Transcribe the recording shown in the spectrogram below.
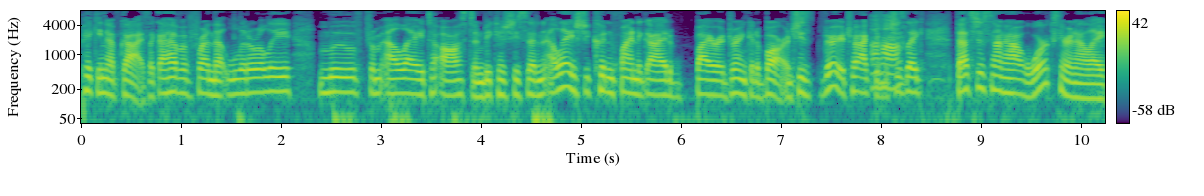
picking up guys. Like I have a friend that literally moved from LA to Austin because she said in LA she couldn't find a guy to buy her a drink at a bar, and she's very attractive. Uh-huh. But she's like, that's just not how it works here in LA.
